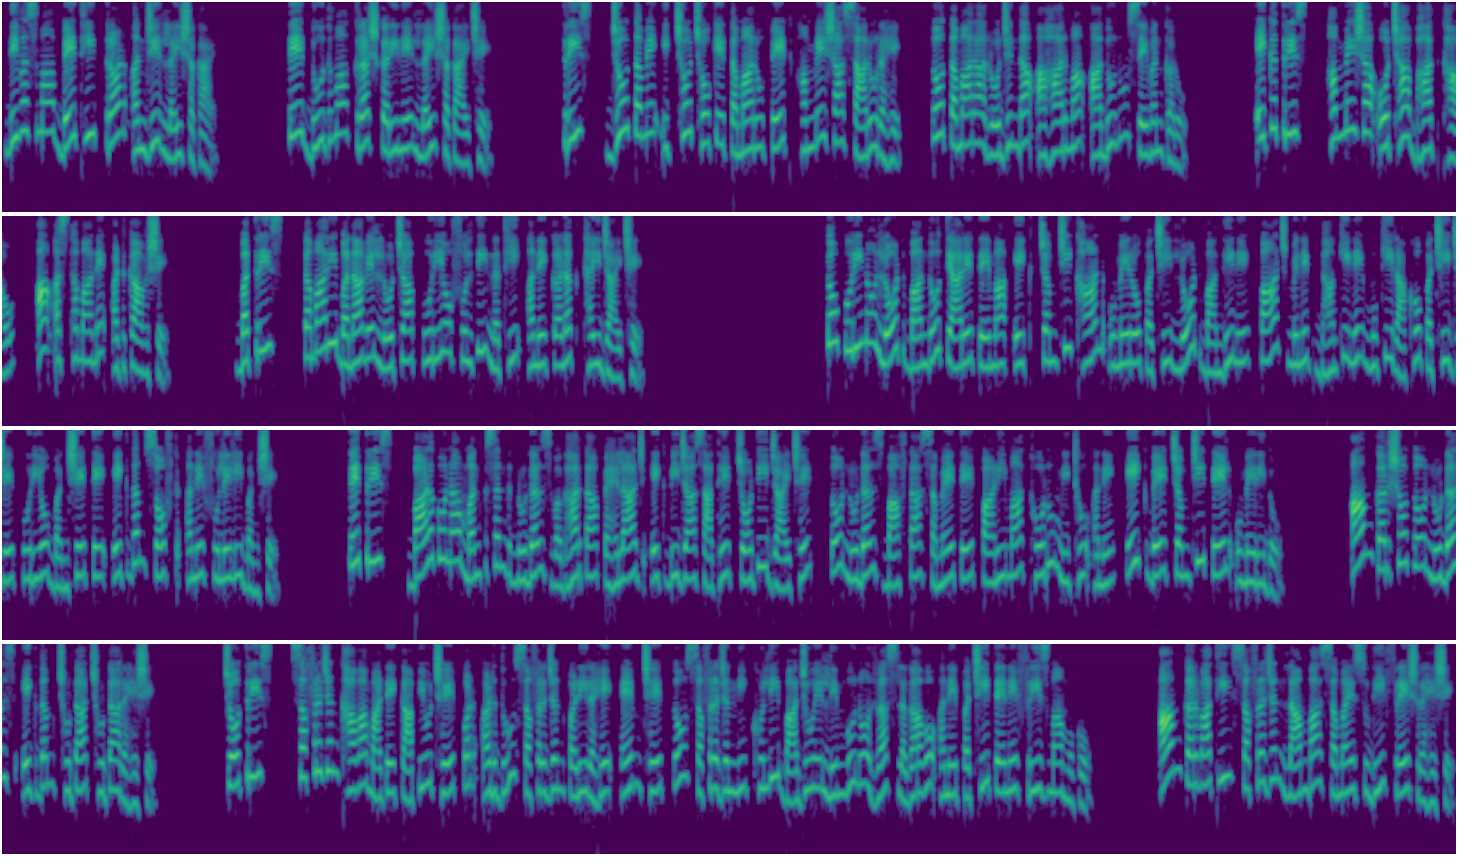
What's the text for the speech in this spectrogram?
દિવસમાં બેથી ત્રણ અંજીર લઈ શકાય. તે દૂધમાં ક્રશ કરીને લઈ શકાય છે. ત્રીસ, જો તમે ઈચ્છો છો કે તમારું પેટ હંમેશા સારું રહે, તો તમારા રોજિંદા આહારમાં આદુનું સેવન કરો. એકત્રીસ, હંમેશા ઓછા ભાત ખાઓ, આ અસ્થમાને અટકાવશે. બત્રીસ તમારી બનાવેલ લોચા પૂરીઓ ફૂલતી નથી અને કડક થઈ જાય છે. તો પૂરીનો લોટ બાંધો ત્યારે તેમાં એક ચમચી ખાંડ ઉમેરો પછી લોટ બાંધીને પાંચ મિનિટ ઢાંકીને મૂકી રાખો પછી જે પૂરીઓ બનશે તે એકદમ સોફ્ટ અને ફૂલેલી બનશે. તેત્રીસ, બાળકોના મનપસંદ નૂડલ્સ વઘારતા પહેલા જ એકબીજા સાથે ચોંટી જાય છે તો નૂડલ્સ બાફતા સમયે તે પાણીમાં થોડું મીઠું અને એક બે ચમચી તેલ ઉમેરી દો. આમ કરશો તો નૂડલ્સ એકદમ છૂટા છૂટા રહેશે. ચોત્રીસ, સફરજન ખાવા માટે કાપ્યું છે પણ અડધું સફરજન પડી રહે એમ છે તો સફરજનની ખુલ્લી બાજુએ લીંબુનો રસ લગાવો અને પછી તેને ફ્રીઝમાં મૂકો. આમ કરવાથી સફરજન લાંબા સમય સુધી ફ્રેશ રહેશે.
